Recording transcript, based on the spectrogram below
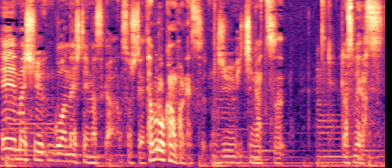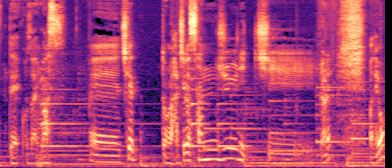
えー、毎週ご案内していますがそして Tableau Conference 11月ラスベガスでございます、えー、チケットが8月30日あれ？待てよ。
